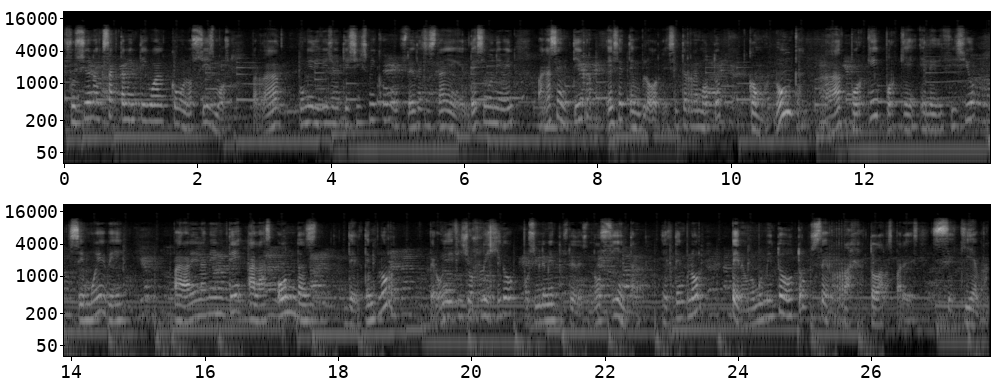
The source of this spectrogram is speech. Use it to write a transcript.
Funciona exactamente igual como los sismos, ¿verdad? Un edificio antisísmico, ustedes están en el décimo nivel, van a sentir ese temblor, ese terremoto como nunca, ¿verdad? ¿Por qué? Porque el edificio se mueve paralelamente a las ondas del temblor. Pero un edificio rígido, posiblemente ustedes no sientan el temblor, pero en un momento u otro se raja todas las paredes, se quiebra,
